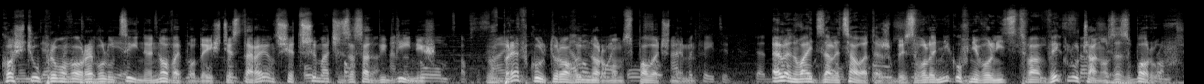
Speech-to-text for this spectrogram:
Kościół promował rewolucyjne, nowe podejście, starając się trzymać zasad biblijnych wbrew kulturowym normom społecznym. Ellen White zalecała też, by zwolenników niewolnictwa wykluczano ze zborów.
